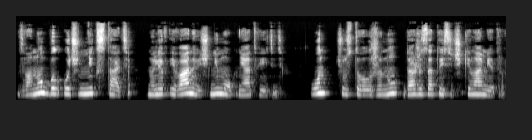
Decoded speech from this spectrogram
Звонок был очень не кстати, но Лев Иванович не мог не ответить. Он чувствовал жену даже за тысячи километров.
